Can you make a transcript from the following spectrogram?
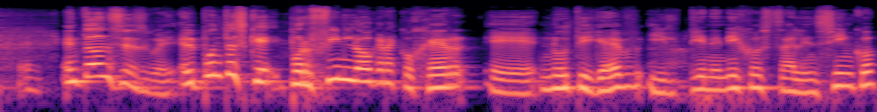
Entonces, güey, el punto es que por fin logra coger eh, Nut y Geb y tienen hijos, salen cinco.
